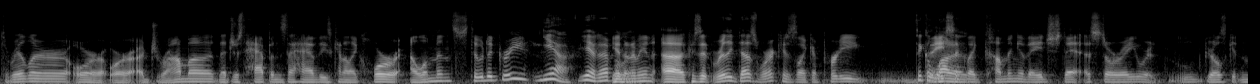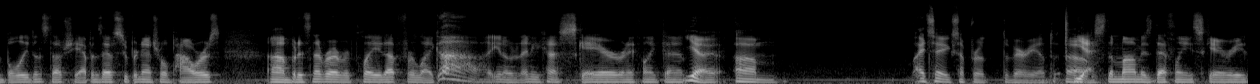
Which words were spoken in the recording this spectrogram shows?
thriller or or a drama that just happens to have these kind of like horror elements to a degree. yeah. Yeah, definitely. You know what I mean? Because it really does work as like a pretty basic of- like coming of age sta- story where girls getting bullied and stuff. She happens to have supernatural powers, um, but it's never ever played up for like ah you know any kind of scare or anything like that. Yeah. Um, I'd say except for the very end. Um, yes, the mom is definitely scary.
